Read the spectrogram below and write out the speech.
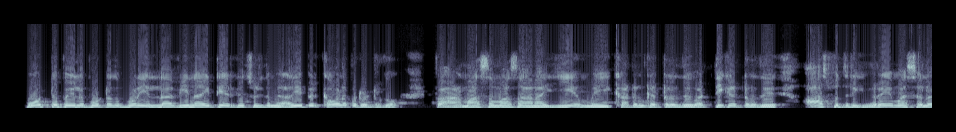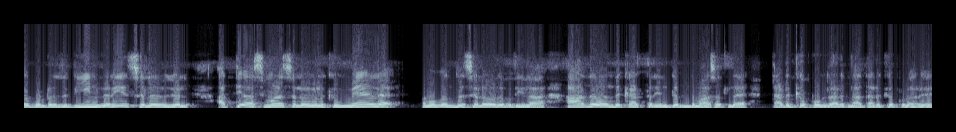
ஓட்டு பையில போட்டது போல எல்லாம் வீணாயிட்டே இருக்குன்னு சொல்லி நம்ம நிறைய பேர் கவலைப்பட்டு இருக்கோம். இப்ப மாசம் மாசம் ஆனா இஎம்ஐ கடன் கட்டுறது வட்டி கட்டுறது ஆஸ்பத்திரிக்கு விரயமா செலவு பண்றது வீண் விரைய செலவுகள் அத்தியாவசியமான செலவுகளுக்கு மேல நமக்கு வந்து செலவு வருது பாத்தீங்களா? அதை வந்து கர்த்தர் இந்த இந்த மாசத்துல தடுக்க போகிறாரு. நான் தடுக்க போறாரு?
